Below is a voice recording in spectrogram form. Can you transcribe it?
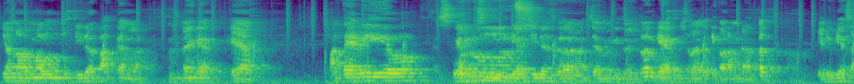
yang normal untuk didapatkan lah. Maksudnya kayak kayak material gaji gaji dan segala macam gitu. Itu kan kayak misalnya ketika orang dapat ya itu biasa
